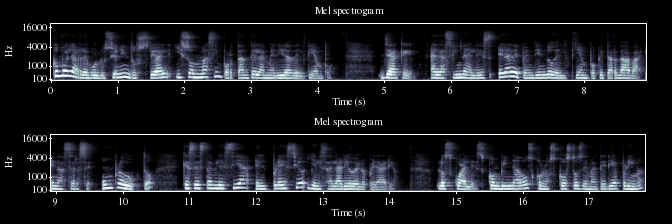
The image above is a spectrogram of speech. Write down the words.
cómo la revolución industrial hizo más importante la medida del tiempo, ya que a las finales era dependiendo del tiempo que tardaba en hacerse un producto que se establecía el precio y el salario del operario, los cuales, combinados con los costos de materia prima,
